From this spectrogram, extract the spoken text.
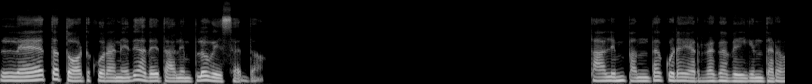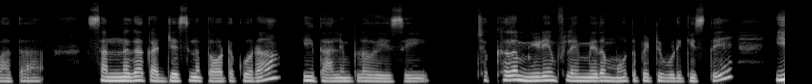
లేత తోటకూర అనేది అదే తాలింపులో వేసేద్దాం. తాలింపంతా కూడా ఎర్రగా వేగిన తర్వాత సన్నగా కట్ చేసిన తోటకూర ఈ తాలింపులో వేసి చక్కగా మీడియం ఫ్లేమ్ మీద మూత పెట్టి ఉడికిస్తే ఈ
